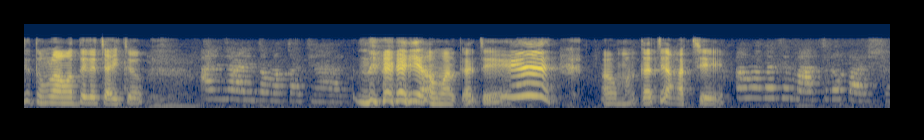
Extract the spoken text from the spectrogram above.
যে তোমরা আমার থেকে চাইছো আমি জানি তোমার কাছে আছে নেই আমার কাছে আমার কাছে আছে। আমার কাছে মাত্র পাঁচশো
